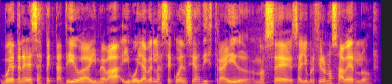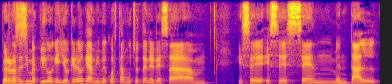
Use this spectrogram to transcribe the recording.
voy a tener esa expectativa y me va y voy a ver las secuencias distraído. No sé, o sea, yo prefiero no saberlo. Pero no sé si me explico que yo creo que a mí me cuesta mucho tener esa mm, ese ese zen mental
